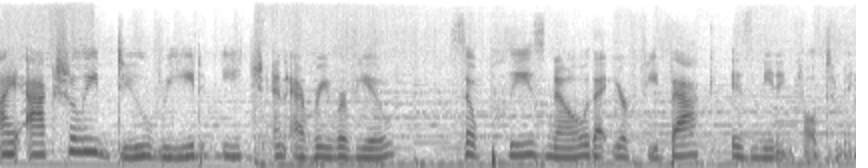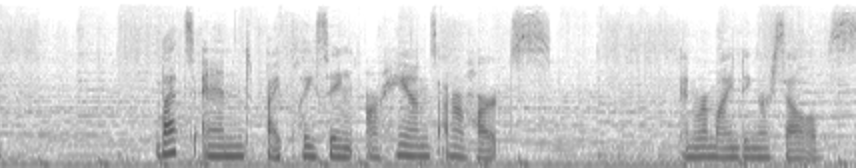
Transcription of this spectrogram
I actually do read each and every review, so please know that your feedback is meaningful to me. Let's end by placing our hands on our hearts and reminding ourselves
